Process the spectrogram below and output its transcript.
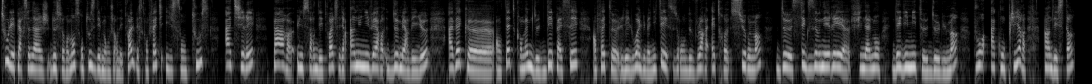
tous les personnages de ce roman sont tous des mangeurs d'étoiles parce qu'en fait, ils sont tous attirés par une sorte d'étoile, c'est-à-dire un univers de merveilleux, avec en tête quand même de dépasser en fait les lois de l'humanité. Ce seront de vouloir être surhumains, de s'exonérer euh, finalement des limites de l'humain pour accomplir un destin,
